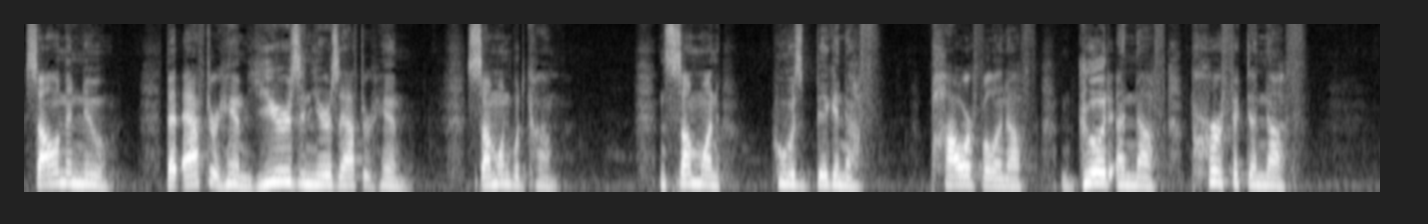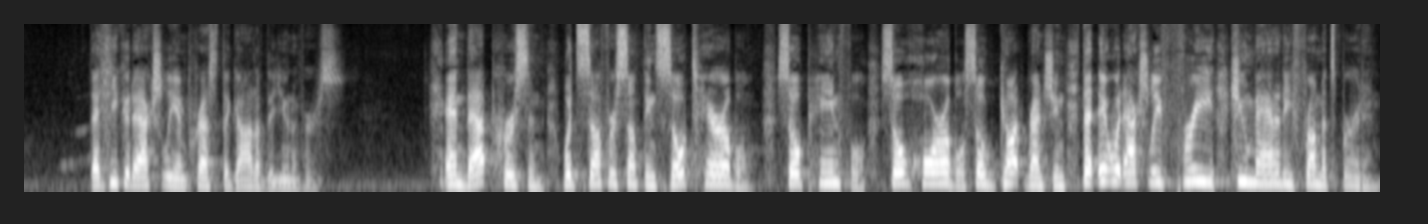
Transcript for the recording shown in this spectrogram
Solomon knew that after him, years and years after him, someone would come. And someone who was big enough, powerful enough, good enough, perfect enough that he could actually impress the God of the universe. And that person would suffer something so terrible, so painful, so horrible, so gut wrenching that it would actually free humanity from its burden.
